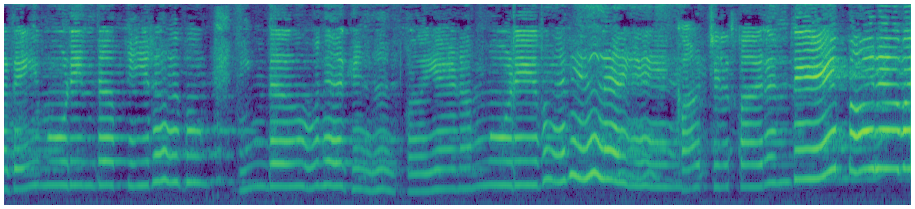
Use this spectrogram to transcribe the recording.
கதை முடிந்த பிறகும் இந்த உலகில் பயணம் முடிவதில்லையே. காற்றில் பறந்தே பறவை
